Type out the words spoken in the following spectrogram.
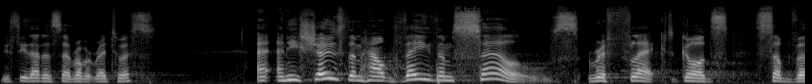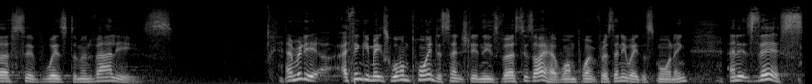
You see that as uh, Robert read to us? And, he shows them how they themselves reflect God's subversive wisdom and values. And really, I think he makes one point essentially in these verses. I have one point for us anyway this morning, and it's this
